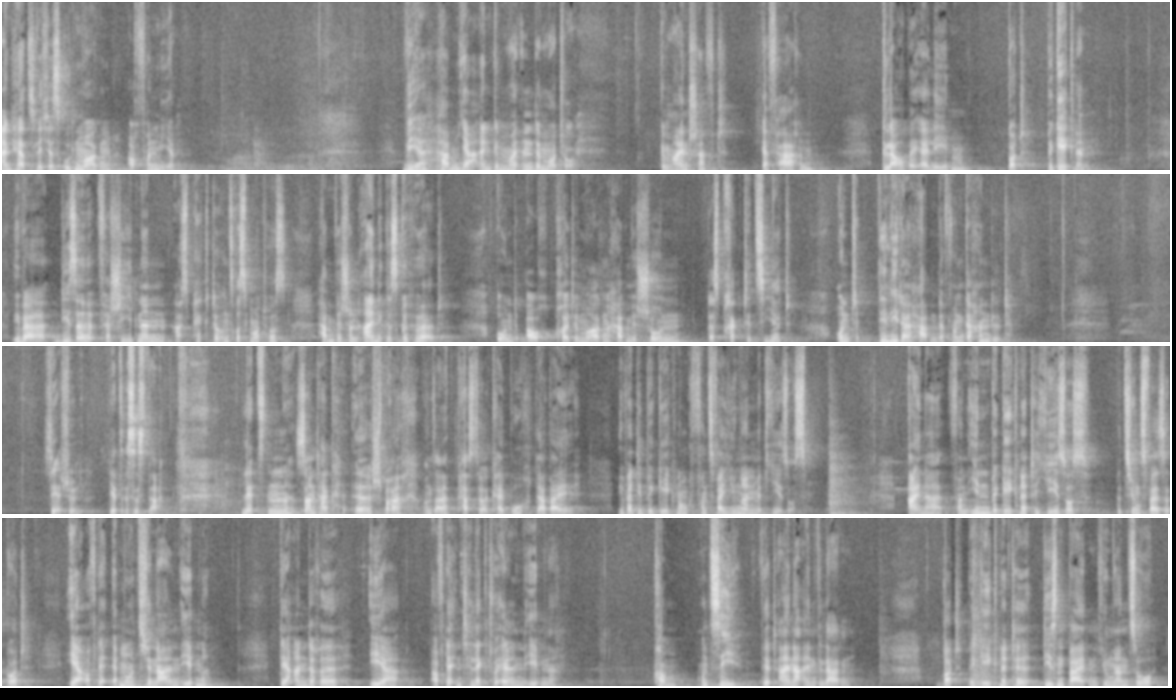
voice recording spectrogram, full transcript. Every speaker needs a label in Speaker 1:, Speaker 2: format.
Speaker 1: Ein herzliches Guten Morgen auch von mir. Wir haben ja ein Gemeindemotto. Gemeinschaft erfahren, Glaube erleben, Gott begegnen. Über diese verschiedenen Aspekte unseres Mottos haben wir schon einiges gehört. Und auch heute Morgen haben wir schon das praktiziert und die Lieder haben davon gehandelt. Sehr schön, jetzt ist es da. Letzten Sonntag äh, sprach unser Pastor Kai Buch dabei über die Begegnung von zwei Jüngern mit Jesus. Einer von ihnen begegnete Jesus bzw. Gott eher auf der emotionalen Ebene, der andere eher auf der intellektuellen Ebene. Komm und sieh, wird einer eingeladen. Gott begegnete diesen beiden Jüngern so,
